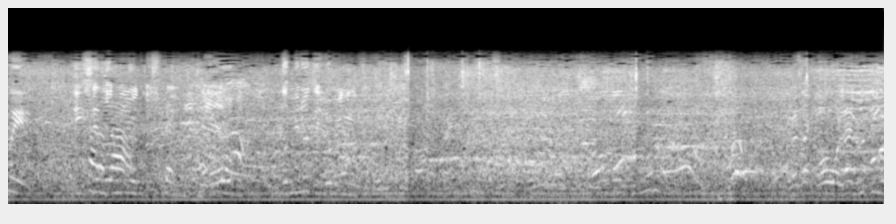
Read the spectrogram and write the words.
fue, hice dos minutos. Dos minutos y dos minutos. Me sacó volar el último,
